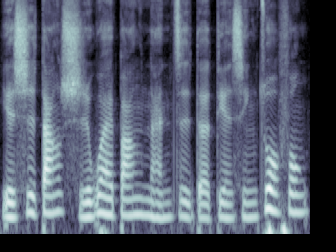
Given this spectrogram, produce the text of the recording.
也是当时外邦男子的典型作风。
